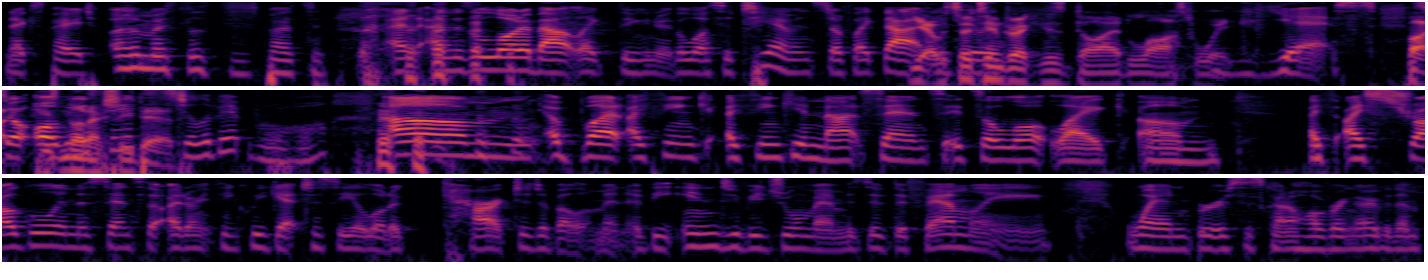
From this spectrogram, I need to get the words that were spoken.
Next page, I almost lost this person. And and there's a lot about like the you know the loss of Tim and stuff like that. Yeah, so Tim Drake has died last week. Yes, But so he's not actually it's dead. Still a bit raw, um, but I think I think in that sense it's a lot like um, I, I struggle in the sense that I don't think we get to see a lot of character development of the individual members of the family when Bruce is kind of hovering over them,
